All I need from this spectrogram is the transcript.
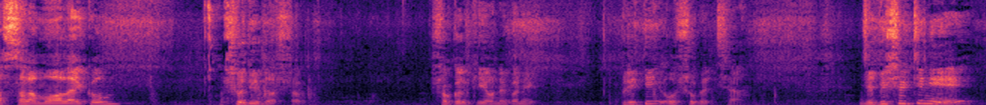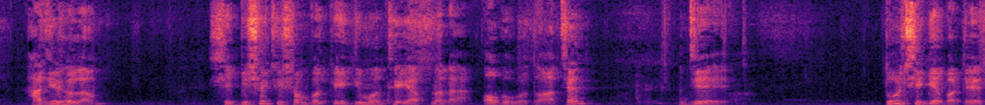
আসসালামু আলাইকুম। সুধী দর্শক, সকলকে অনেক অনেক প্রীতি ও শুভেচ্ছা। যে বিষয়টি নিয়ে হাজির হলাম, সেই বিষয়টি সম্পর্কে ইতিমধ্যেই আপনারা অবগত আছেন যে তুলসী গেবাটের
